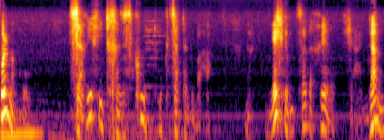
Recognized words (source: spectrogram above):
מכל מקום צריך התחזקות וקצת הגבהה. יש גם צד אחר, שהאדם,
